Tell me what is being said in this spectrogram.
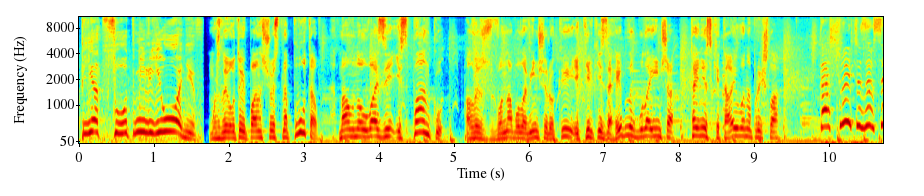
500 мільйонів! Можливо, той пан щось наплутав, мав на увазі іспанку, але ж вона була в інші роки, і кількість загиблих була інша, та й не з Китаю вона прийшла. Та швидше за все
